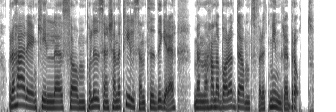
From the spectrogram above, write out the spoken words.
Och det här är en kille som polisen känner till sedan tidigare, men han har bara dömts för ett mindre brott.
